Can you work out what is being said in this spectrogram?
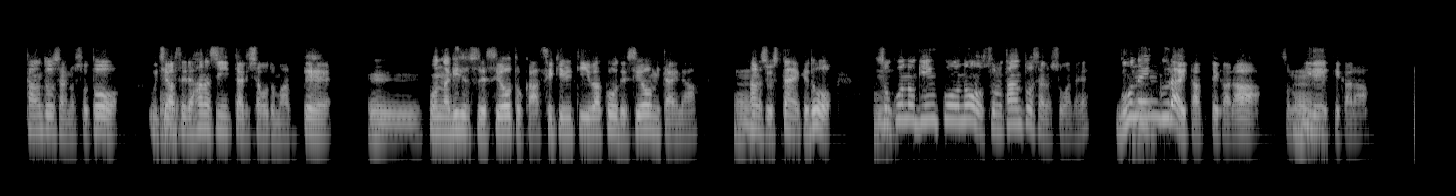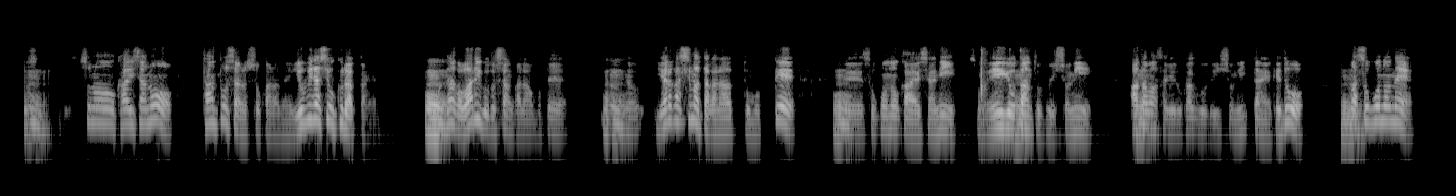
担当者の人と打ち合わせで話しに行ったりしたこともあって、えー。こんな技術ですよとか、セキュリティはこうですよみたいなうん。話をしたんやけど、うんそこの銀行のその担当者の人がね、5年ぐらい経ってから、その入れてから、うん。その会社の担当者の人からね、呼び出しを食らったんや。うん。なんか悪いことしたんかな思って、うん。やらかしまったかなと思って、うん。えーそこの会社に、その営業担当と一緒に、頭下げる覚悟で一緒に行ったんやけど、うん。まあ、そこのね、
